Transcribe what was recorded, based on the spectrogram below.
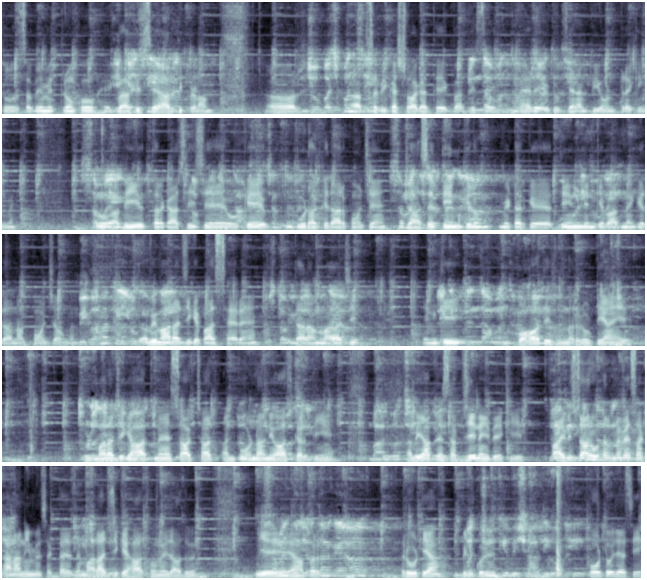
तो सभी मित्रों को एक बार फिर से हार्दिक प्रणाम। और आप सभी का स्वागत है एक बार फिर से मेरे यूट्यूब चैनल बियॉन्ड ट्रैकिंग में। तो अभी उत्तरकाशी से होके बूढ़ा केदार पहुँचे हैं जहाँ से तीन किलोमीटर के तीन दिन के बाद मैं केदारनाथ पहुँच जाऊँगा। तो अभी महाराज जी के पास ठहरे हैं सीताराम महाराज जी। इनकी बहुत ही सुंदर रोटियाँ हैं। महाराज जी के हाथ में साक्षात अन्नपूर्णा निवास करती हैं। अभी आपने सब्ज़ी नहीं देखी। फाइव स्टार होटल में वैसा खाना नहीं मिल सकता जैसे महाराज जी के हाथों में जादू है। ये यहाँ पर रोटियाँ बिल्कुल फ़ोटो जैसी।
